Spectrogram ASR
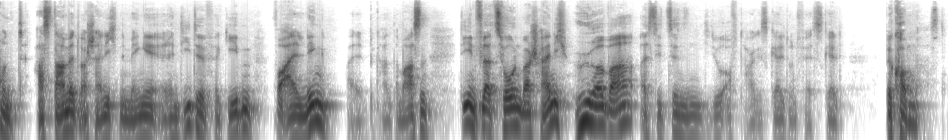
und hast damit wahrscheinlich eine Menge Rendite vergeben. Vor allen Dingen, weil bekanntermaßen die Inflation wahrscheinlich höher war als die Zinsen, die du auf Tagesgeld und Festgeld bekommen hast.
